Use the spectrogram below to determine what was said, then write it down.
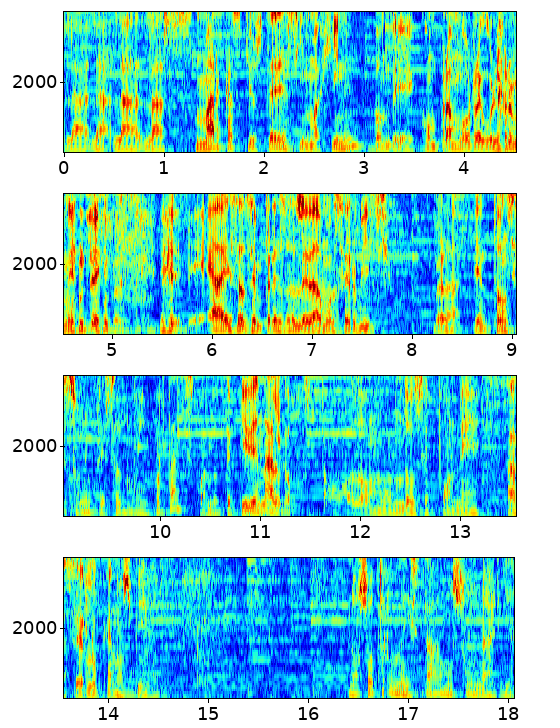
las marcas que ustedes imaginen, donde compramos regularmente, a esas empresas le damos servicio. ¿verdad? Entonces son empresas muy importantes. Cuando te piden algo, pues todo mundo se pone a hacer lo que nos piden. Nosotros necesitábamos un área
